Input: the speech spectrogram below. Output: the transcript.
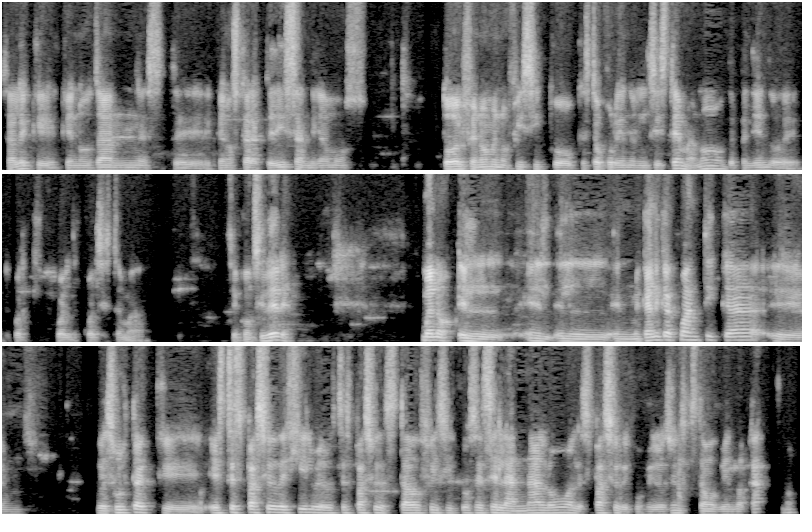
¿sale? Que, que nos dan, este, que nos caracterizan, digamos, todo el fenómeno físico que está ocurriendo en el sistema, ¿no? Dependiendo de cuál, sistema se considere. Bueno, el- el- en mecánica cuántica eh, resulta que este espacio de Hilbert, este espacio de estados físicos, es el análogo al espacio de configuraciones que estamos viendo acá, ¿no?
